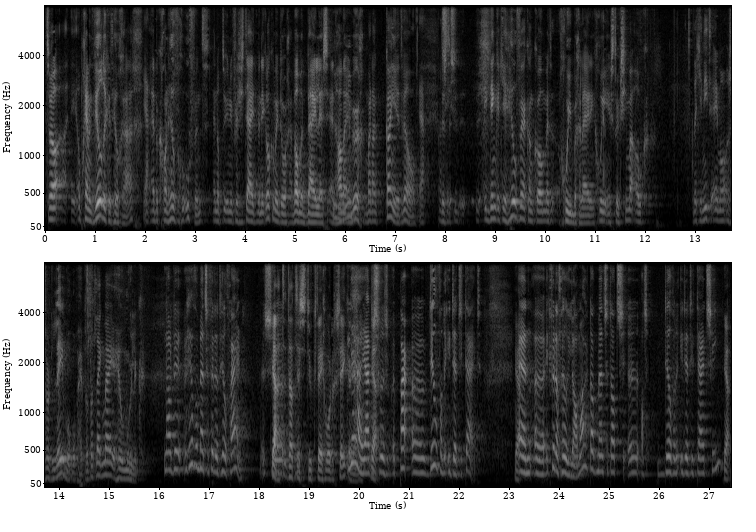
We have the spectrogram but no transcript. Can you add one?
Terwijl eh, op een gegeven moment wilde ik het heel graag. Ja. Heb ik gewoon heel veel geoefend. En op de universiteit ben ik ook ermee doorgegaan. Wel met bijles en hangen Mhm. en wurgen. Maar dan kan je het wel. Ja, Dus ik denk dat je heel ver kan komen met goede begeleiding, goede instructie, maar ook dat je niet eenmaal een soort label op hebt. Want dat lijkt mij heel moeilijk. nou, de, heel veel mensen vinden het heel fijn. Dus, Ja, eh, dat is natuurlijk tegenwoordig zeker. Ja, ja, dus een paar, eh, deel van de identiteit. Ja. En eh, ik vind dat heel jammer dat mensen dat als deel van de identiteit zien. Ja.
